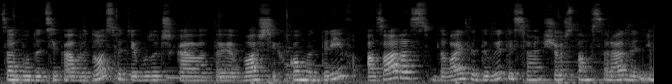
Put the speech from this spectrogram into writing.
Це буде цікавий досвід. Я буду чекати ваших коментарів. А зараз давайте дивитися, що ж там всередині.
